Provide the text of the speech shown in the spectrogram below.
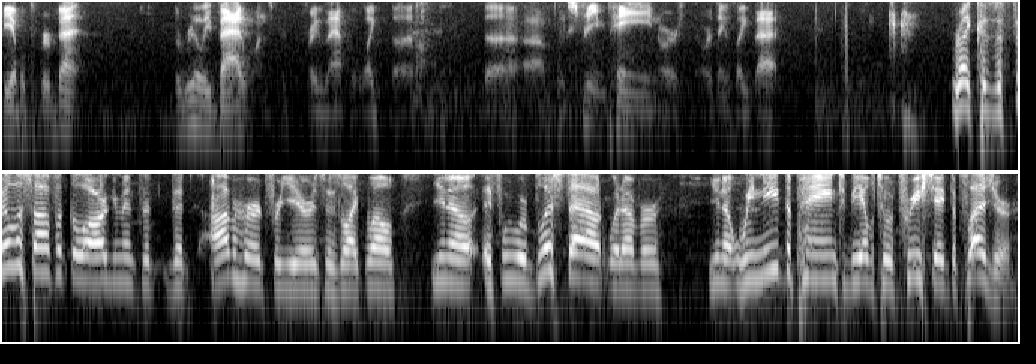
be able to prevent the really bad ones. For, for example, like the the um, extreme pain or or things like that. Right, because the philosophical argument that, that I've heard for years is like, well, you know, if we were blissed out, whatever, you know, we need the pain to be able to appreciate the pleasure.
